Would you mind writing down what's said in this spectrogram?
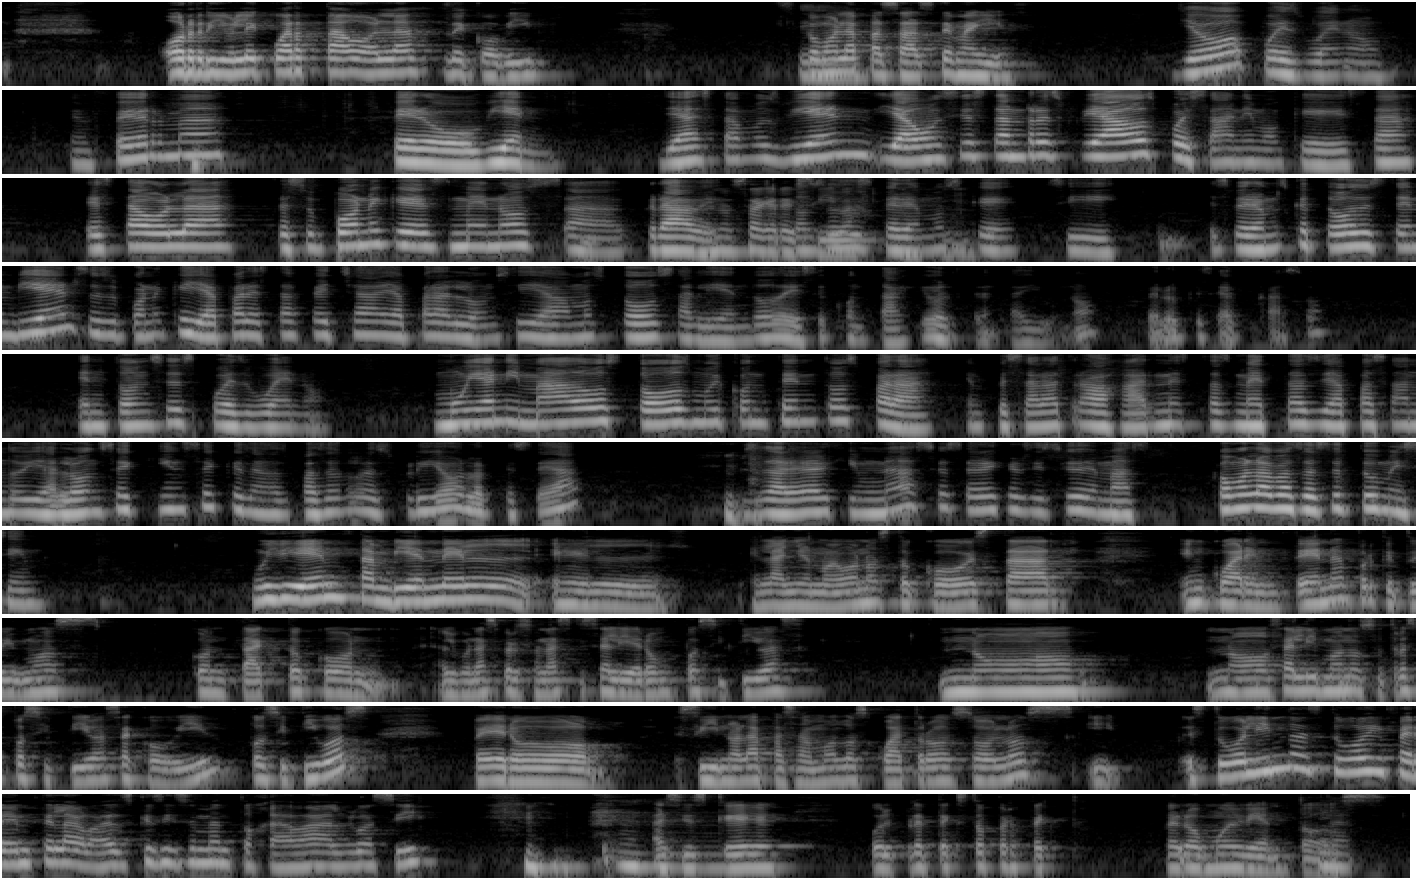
horrible cuarta ola de COVID. ¿Cómo la pasaste, Maggie? Yo, pues bueno, enferma, pero bien. Ya estamos bien y aún si están resfriados, pues ánimo que está esta ola se supone que es menos uh, grave. Menos agresiva. Entonces esperemos que, sí, esperemos que todos estén bien. Se supone que ya para esta fecha, ya para el 11, ya vamos todos saliendo de ese contagio del 31. Espero que sea el caso. Entonces, pues bueno, muy animados, todos muy contentos para empezar a trabajar en estas metas, ya pasando ya al 11, 15, que se nos pase el resfrío o lo que sea. Empezar al gimnasio, hacer ejercicio y demás. ¿Cómo la pasaste tú, Misin? Muy bien, también el, el, el, año nuevo nos tocó estar en cuarentena porque tuvimos contacto con algunas personas que salieron positivas. No, no salimos nosotros positivas a COVID, positivos, pero sí no la pasamos los cuatro solos y estuvo lindo, estuvo diferente, la verdad es que sí se me antojaba algo así. así es que fue el pretexto perfecto, pero muy bien todos. Claro,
